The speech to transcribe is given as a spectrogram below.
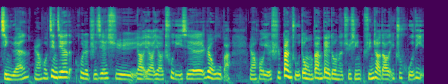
警员，然后进阶的或者直接去要要要处理一些任务吧，然后也是半主动半被动的去寻寻找到了一只狐狸，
